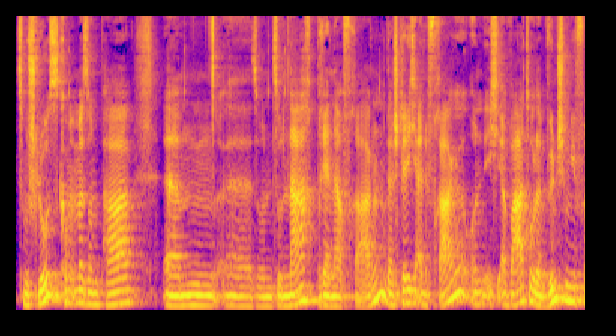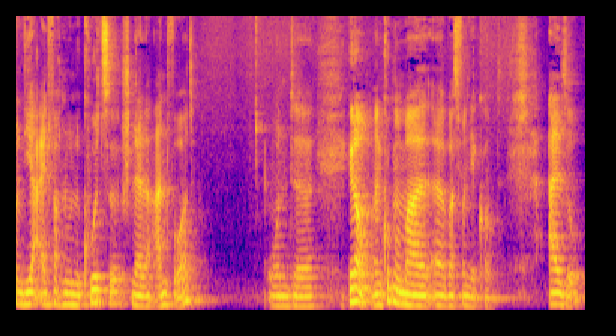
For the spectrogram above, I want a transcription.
zum Schluss kommen immer so ein paar ähm, äh, so, so Nachbrennerfragen. Da stelle ich eine Frage und ich erwarte oder wünsche mir von dir einfach nur eine kurze, schnelle Antwort. Und äh, genau, dann gucken wir mal, äh, was von dir kommt. Also,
